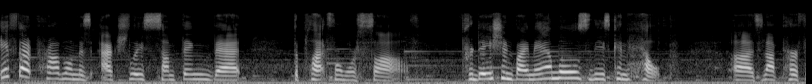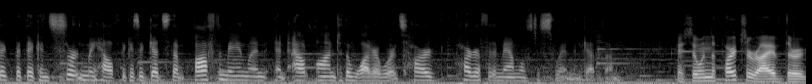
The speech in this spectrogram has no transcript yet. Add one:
if that problem is actually something that the platform will solve. Predation by mammals, these can help. Uh, it's not perfect, but they can certainly help because it gets them off the mainland and out onto the water where it's hard, harder for the mammals to swim and get them. Okay, so when the parts arrive, they're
